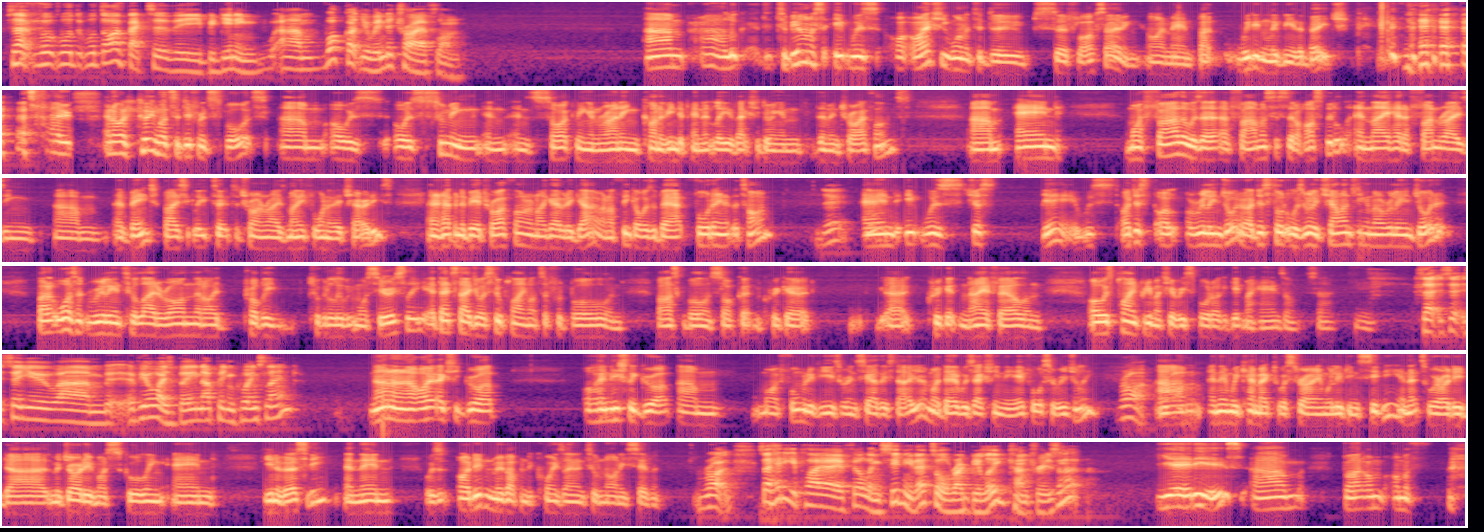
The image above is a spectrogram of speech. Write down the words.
So we'll, we'll, we'll, dive back to the beginning. Um, what got you into triathlon? Um, oh, look, to be honest, it was. I actually wanted to do surf lifesaving Ironman, but we didn't live near the beach. so, and I was doing lots of different sports. Um, I was I was swimming and, and cycling and running kind of independently of actually doing them in triathlons. Um, and my father was a, a, pharmacist at a hospital, and they had a fundraising um, event basically to, to try and raise money for one of their charities. And it happened to be a triathlon, and I gave it a go. And I think I was about 14 at the time. Yeah. And it was just, yeah, it was, I just, I, I really enjoyed it. I just thought it was really challenging, and I really enjoyed it. But it wasn't really until later on that I probably took it a little bit more seriously. At that stage, I was still playing lots of football and basketball and soccer and cricket, uh, cricket and AFL and I was playing pretty much every sport I could get my hands on. So, yeah. So, so, so you um, have you always been up in Queensland? No, no, no. I actually grew up. I initially grew up. Um, my formative years were in Southeast Asia. My dad was actually in the Air Force originally. Right. Um, and then we came back to Australia and we lived in Sydney, and that's where I did uh, the majority of my schooling and university. And then was I didn't move up into Queensland until '97. Right. So how do you play AFL in Sydney? That's all rugby league country, isn't it? Yeah, it is. Um, but I'm, I'm a,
